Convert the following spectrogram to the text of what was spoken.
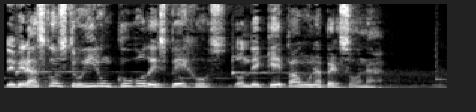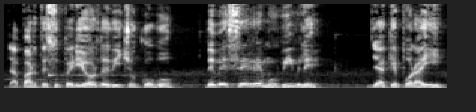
Deberás construir un cubo de espejos donde quepa una persona. La parte superior de dicho cubo debe ser removible ya que por ahí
